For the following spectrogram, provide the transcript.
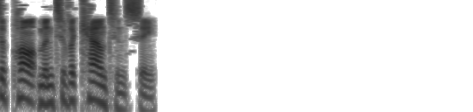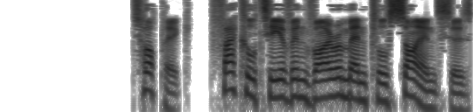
Department of Accountancy Topic: Faculty of Environmental Sciences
